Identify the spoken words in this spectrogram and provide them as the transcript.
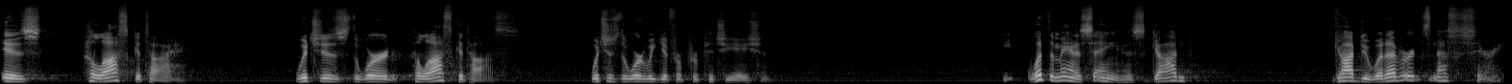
is hilasketai, which is the word hilasketas, which is the word we get for propitiation what the man is saying is God, God, do whatever it's necessary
